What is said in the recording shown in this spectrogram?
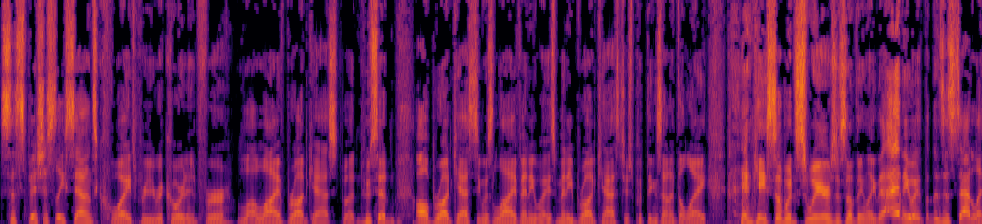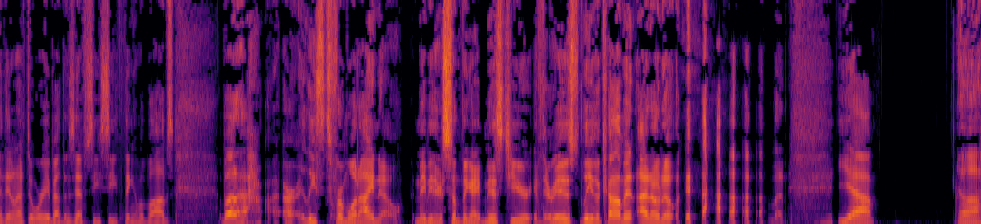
suspiciously sounds quite pre-recorded for a live broadcast, but who said all broadcasting was live anyways? Many broadcasters put things on a delay in case someone swears or something like that. Anyways, but this is satellite. They don't have to worry about those FCC thingamabobs. But, uh, or at least from what I know, maybe there's something I missed here. If there is, leave a comment. I don't know. but yeah, uh,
